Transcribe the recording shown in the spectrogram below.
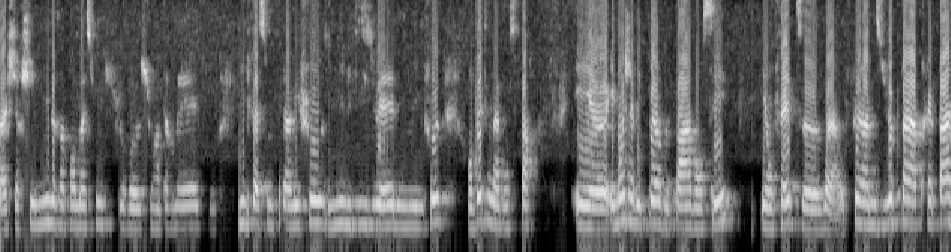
à chercher mille informations sur, sur Internet, ou mille façons de faire les choses, mille visuels, ou mille choses, en fait, on n'avance pas. Et, euh, moi, j'avais peur de pas avancer. Et en fait, euh, voilà, au fur et à mesure, pas après pas,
